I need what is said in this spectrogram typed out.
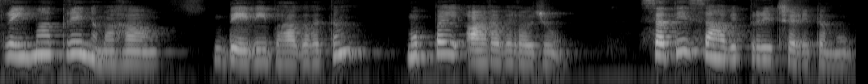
శ్రీమాత్రే నమ. దేవి భాగవతం ముప్పై ఆరవ రోజు. సతీ సావిత్రి చరితము.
